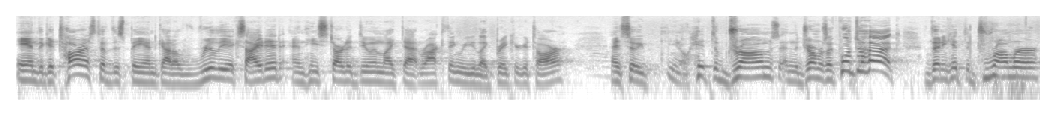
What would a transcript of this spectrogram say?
And the guitarist of this band got really excited, and he started doing like that rock thing where you like break your guitar. And so he, you know, hit the drums, and the drummer's like, "What the heck?" then he hit the drummer,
